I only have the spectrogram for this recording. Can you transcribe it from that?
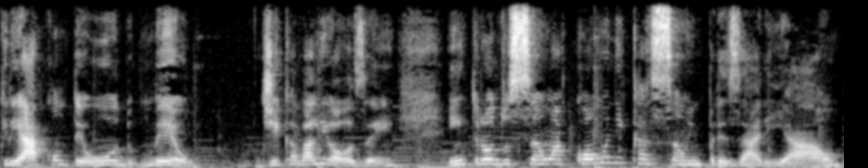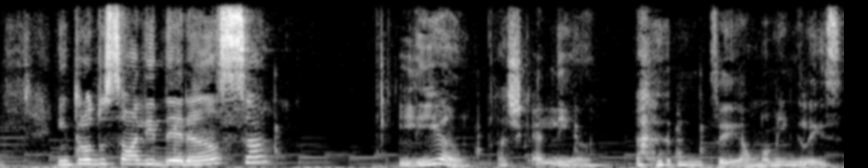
Criar conteúdo, meu, dica valiosa, hein? Introdução à comunicação empresarial, introdução à liderança. Liam? Acho que é Liam. Não sei, é um nome em inglês.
